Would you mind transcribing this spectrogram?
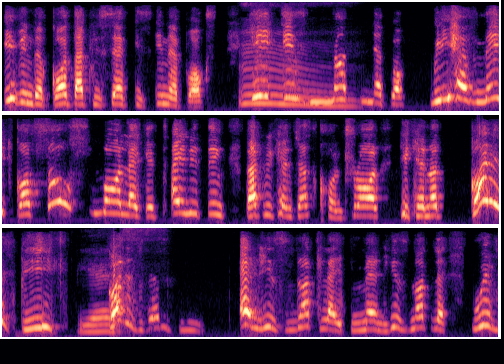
even the God that we serve is in a box. Mm. He is not in a box. We have made God so small, like a tiny thing that we can just control. He cannot. God is big. Yes. God is very big. And he's not like men. He's not like we've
